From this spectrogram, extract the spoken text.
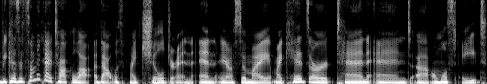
because it's something I talk a lot about with my children. And, you know, so my, my kids are 10 and uh, almost eight.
